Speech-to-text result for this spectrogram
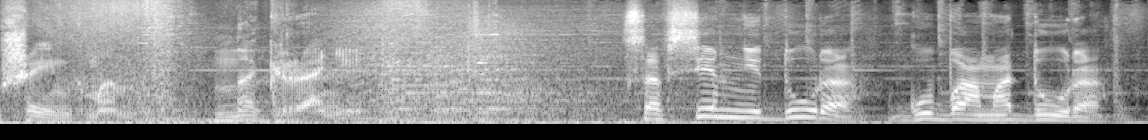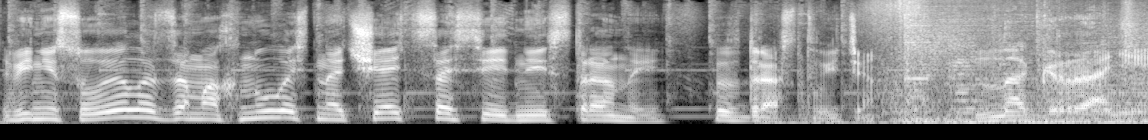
Шейнгман. На грани. Совсем не дура, губа Мадура. Венесуэла замахнулась на часть соседней страны. Здравствуйте. На грани.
